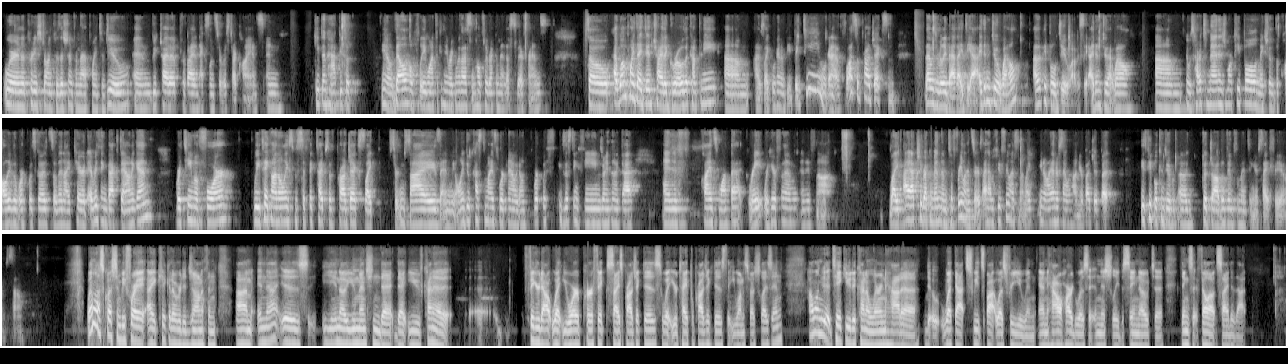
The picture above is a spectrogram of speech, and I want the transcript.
we're in a pretty strong position from that point of view and we try to provide an excellent service to our clients and keep them happy. So you know they'll hopefully want to continue working with us and hopefully recommend us to their friends. So at one point i did try to grow the company. Um, i was like we're going to be a big team. We're going to have lots of projects. And that was a really bad idea. I didn't do it well. Other people do obviously. I didn't do that well. Um, it was hard to manage more people and make sure that the quality of the work was good. So then i pared everything back down again we're a team of four. We take on only specific types of projects like certain size, and we only do customized work now. We don't work with existing themes or anything like that. And if clients want that, great, we're here for them. And if not, like I actually recommend them to freelancers. I have a few freelancers. I'm like, you know, I understand we're not on your budget, but these people can do a good job of implementing your site for you. So. One last question before I, I kick it over to Jonathan, um, and that is, you know, you mentioned that that you've kind of uh, figured out what your perfect size project is, what your type of project is that you want to specialize in. How long did it take you to kind of learn how to what that sweet spot was for you, and and how hard was it initially to say no to things that fell outside of that?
